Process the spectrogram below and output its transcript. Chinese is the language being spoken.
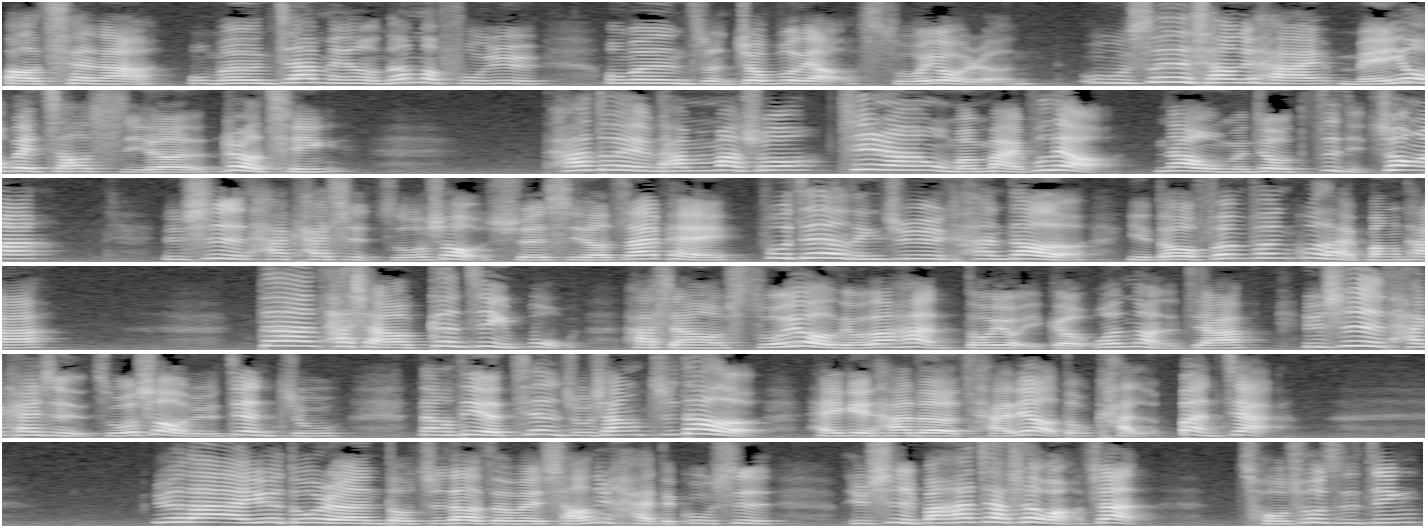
抱歉啊，我们家没有那么富裕，我们拯救不了所有人。”五岁的小女孩没有被浇熄了热情，她对她妈妈说：“既然我们买不了，那我们就自己种啊。”于是她开始着手学习了栽培。附近的邻居看到了，也都纷纷过来帮她。但她想要更进一步，她想要所有流浪汉都有一个温暖的家。于是她开始着手于建筑。当地的建筑商知道了，还给她的材料都砍了半价。越来越多人都知道这位小女孩的故事，于是帮她架设网站，筹措资金，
